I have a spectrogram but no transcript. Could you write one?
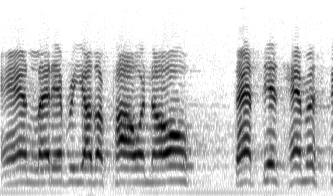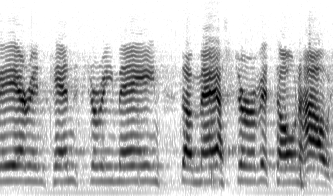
And let every other power know that this hemisphere intends to remain the master of its own house.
